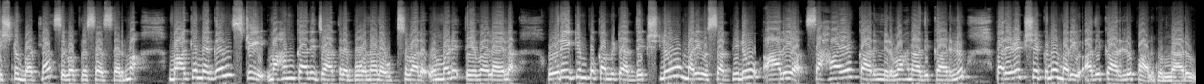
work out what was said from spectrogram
విష్ణు భట్ల శివప్రసాద్ శర్మ భాగ్యనగర్ శ్రీ మహంకాళి జాతర బోనాల ఉత్సవాల ఉమ్మడి దేవాలయాల ఊరేగింపు కమిటీ అధ్యక్షులు మరియు సభ్యులు ఆలయ సహాయ కార్యనిర్వహణాధికారులు పర్యవేక్షకులు మరియు అధికారులు పాల్గొన్నారు.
